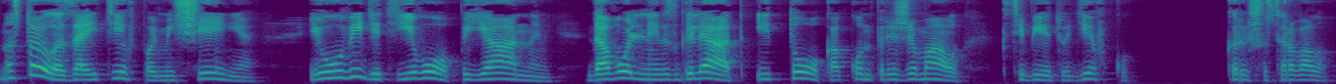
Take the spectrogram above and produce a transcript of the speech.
Но стоило зайти в помещение и увидеть его пьяным, довольный взгляд и то, как он прижимал к себе эту девку, крышу сорвало.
